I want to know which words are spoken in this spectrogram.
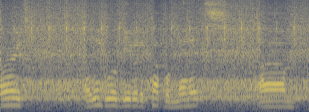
All right. I think we'll give it a couple minutes. Um,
